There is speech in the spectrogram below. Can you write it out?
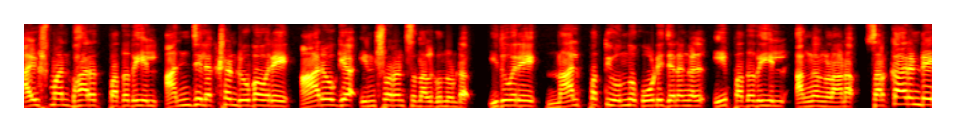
ആയുഷ്മാൻ ഭാരത് പദ്ധതിയിൽ അഞ്ച് ലക്ഷം രൂപ വരെ ആരോഗ്യ ഇൻഷുറൻസ് നൽകുന്നുണ്ട്. ഇതുവരെ നാൽപ്പത്തി ഒന്ന് കോടി ജനങ്ങൾ ഈ പദ്ധതിയിൽ അംഗങ്ങളാണ്. സർക്കാരിന്റെ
